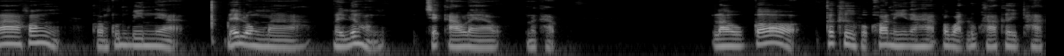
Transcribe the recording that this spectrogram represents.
ว่าห้องของคุณบินเนี่ยได้ลงมาในเรื่องของเช็คเอาท์แล้วนะครับ เราก็ก็คือหัวข้อนี้นะฮะประวัติลูกค้าเคยพัก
